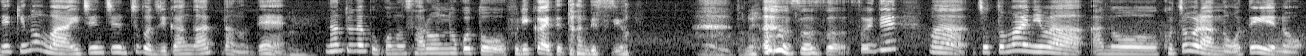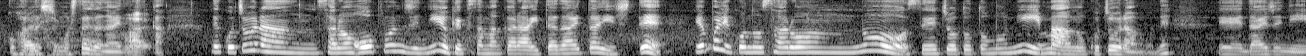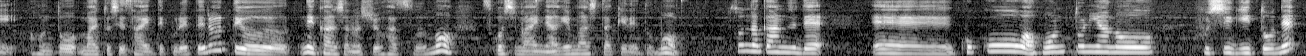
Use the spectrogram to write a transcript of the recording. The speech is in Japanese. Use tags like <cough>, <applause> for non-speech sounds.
で昨日は一日ちょっと時間があったのでう、ん。なんとなくこのサロンのことを振り返ってたんですよ。なるほどね。<laughs> そうそう。それでまあちょっと前にはあの胡蝶蘭のお手入れのお話もしたじゃないですか。はいはいはで胡蝶蘭サロンオープン時にお客様からいただいたりしてやっぱりこのサロンの成長とともにまああの胡蝶蘭もね、えー大事に本当毎年咲いてくれてるっていうね感謝の周波数も少し前にあげましたけれどもそんな感じで、えーここは本当にあの不思議とね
